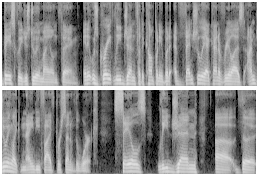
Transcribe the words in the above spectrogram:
basically just doing my own thing. And it was great lead gen for the company, but eventually I kind of realized I'm doing like 95% of the work. Sales, lead gen, uh, the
